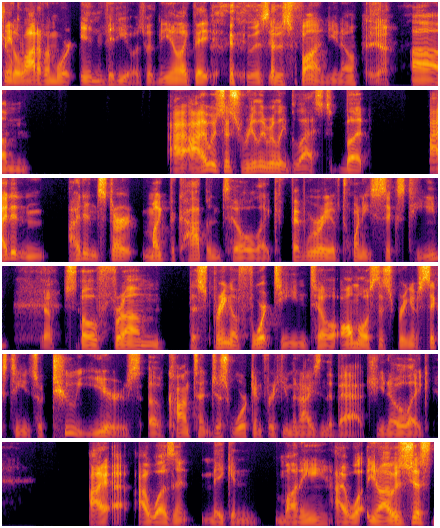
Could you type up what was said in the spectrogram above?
I mean, a lot of them were in videos with me. You know, like they, it was it was fun. You know, Yeah, um, I I was just really really blessed, but I didn't I didn't start Mike the Cop until like February of 2016. Yeah. So from the spring of 14 till almost the spring of 16, so two years of content just working for humanizing the badge. You know, like I I wasn't making money. I was you know I was just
